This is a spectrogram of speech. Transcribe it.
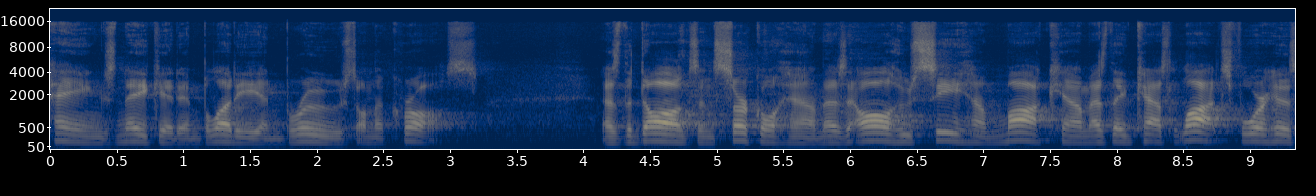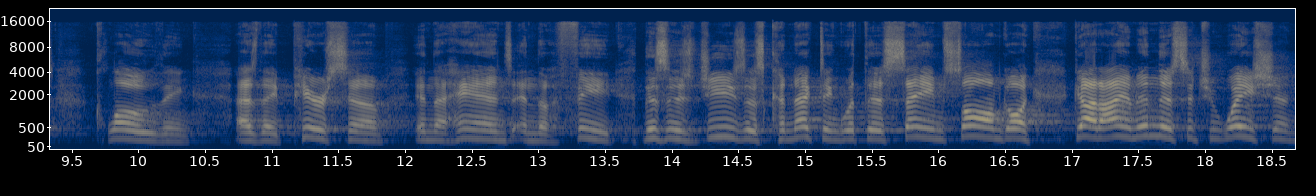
hangs naked and bloody and bruised on the cross. As the dogs encircle him, as all who see him mock him, as they cast lots for his clothing, as they pierce him in the hands and the feet. This is Jesus connecting with this same psalm, going, God, I am in this situation.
